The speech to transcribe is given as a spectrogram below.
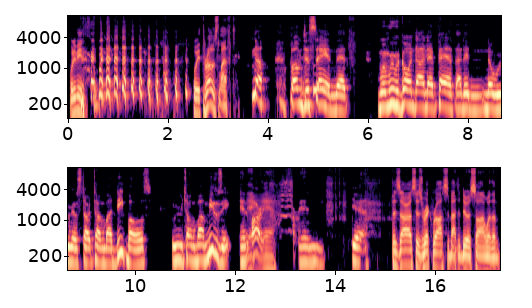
What do you mean? well, he throws left. no, but I'm just saying that when we were going down that path, I didn't know we were going to start talking about deep balls. We were talking about music and Yeah, art, yeah. and yeah, Bizarro says Rick Ross is about to do a song with him.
